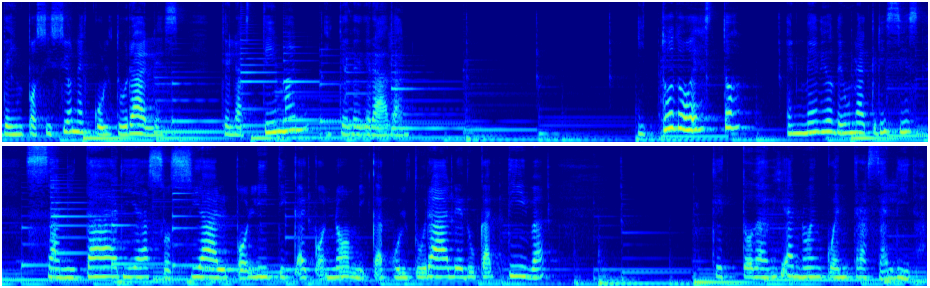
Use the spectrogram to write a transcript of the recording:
de imposiciones culturales que lastiman y que degradan. Y todo esto en medio de una crisis sanitaria, social, política, económica, cultural, educativa, que todavía no encuentra salida.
